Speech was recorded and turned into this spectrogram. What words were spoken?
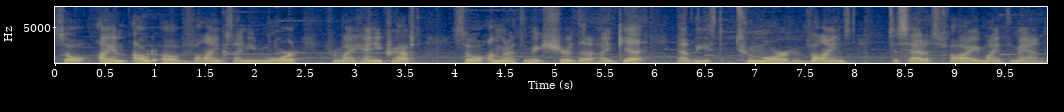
So I am out of vine because I need more for my handicraft. So I'm gonna have to make sure that I get at least two more vines to satisfy my demand.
